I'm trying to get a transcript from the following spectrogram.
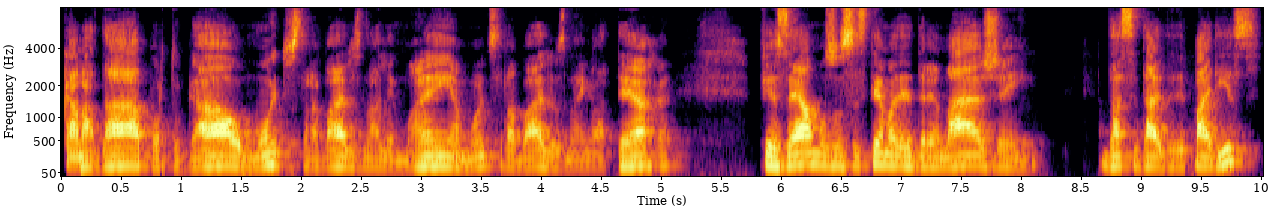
Canadá, Portugal, muitos trabalhos na Alemanha, muitos trabalhos na Inglaterra. Fizemos um sistema de drenagem da cidade de Paris,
